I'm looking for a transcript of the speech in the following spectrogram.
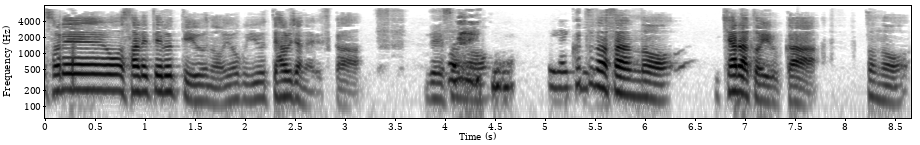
それをされてるっていうのをよく言ってはるじゃないですか。で、その、忽那さんのキャラというか、その、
